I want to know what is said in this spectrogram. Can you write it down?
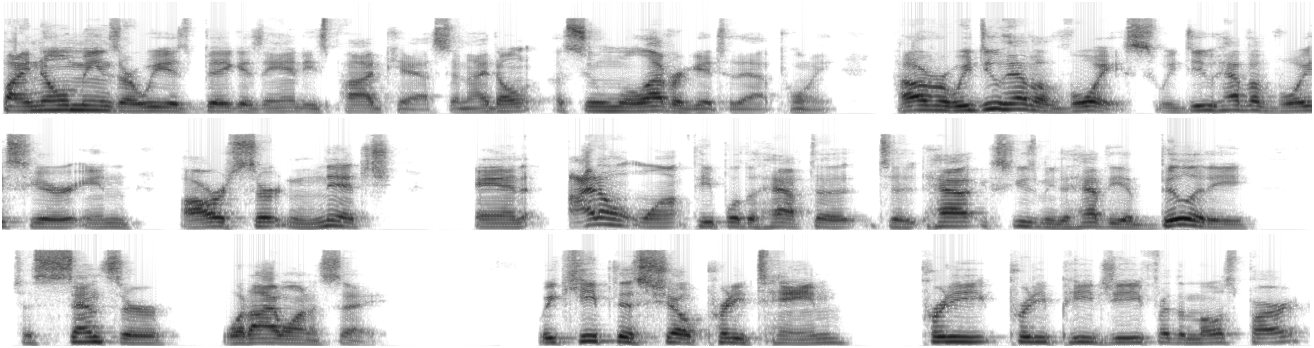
By no means are we as big as Andy's podcast, and I don't assume we'll ever get to that point. However, we do have a voice. We do have a voice here in our certain niche, and I don't want people to have to to have excuse me to have the ability to censor what I want to say. We keep this show pretty tame, pretty pretty PG for the most part.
